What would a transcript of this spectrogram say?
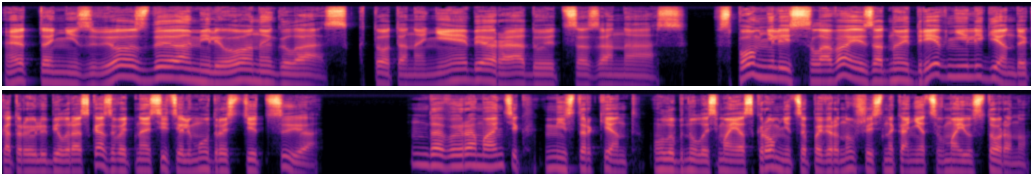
Это не звезды, а миллионы глаз. Кто-то на небе радуется за нас. Вспомнились слова из одной древней легенды, которую любил рассказывать носитель мудрости Циа. «Да вы романтик, мистер Кент», — улыбнулась моя скромница, повернувшись, наконец, в мою сторону.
